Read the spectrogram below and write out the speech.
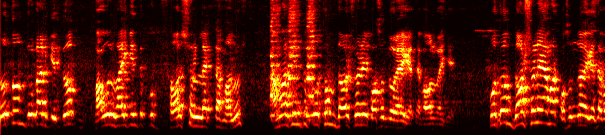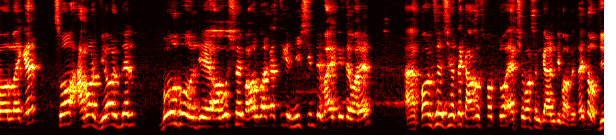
নতুন দোকান কিন্তু বাবুল ভাই কিন্তু খুব সহজ সরল একটা মানুষ। আমার কিন্তু প্রথম দর্শনে পছন্দ হয়ে গেছে বাবুল ভাইকে। প্রথম দর্শনে আমার পছন্দ হয়ে গেছে বাবুল ভাইকে। সো আমার ভিউয়ারদের বলব যে অবশ্যই বাবুল ভাইয়ের কাছ থেকে নিশ্চিন্তে বাইক নিতে পারেন। কনসেন্সের সাথে কাগজপত্র একশো পার্সেন্ট গ্যারান্টি পাবে তাই তো? জি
